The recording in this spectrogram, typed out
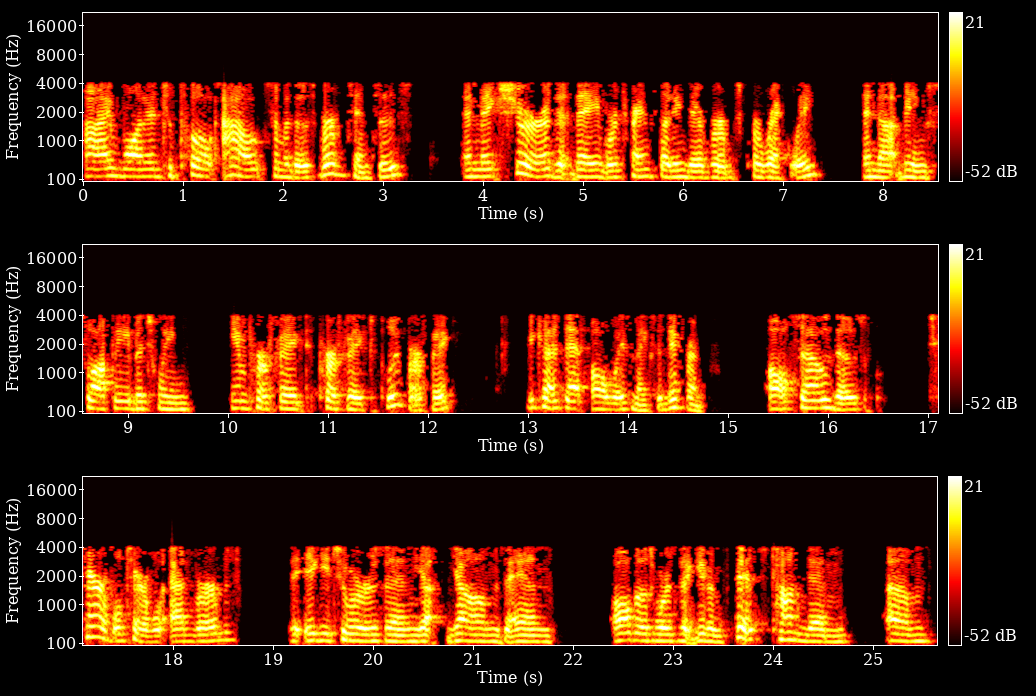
I wanted to pull out some of those verb tenses and make sure that they were translating their verbs correctly and not being sloppy between imperfect, perfect, pluperfect, because that always makes a difference. Also, those terrible, terrible adverbs, the igiturs and yums and all those words that give them fits, tandem, um,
